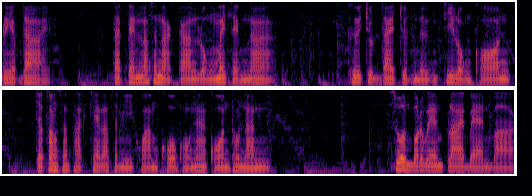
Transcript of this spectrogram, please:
เรียบได้ แต่เป็นลักษณะการลงไม่เต็มหน้า คือจุดใดจุดหนึ่งที่ลงค้อนจะต้องสัมผัสแค่รัศมีความโค้งของหน้าค้อนเท่านั้น ส่วนบริเวณปลายแบนบาง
